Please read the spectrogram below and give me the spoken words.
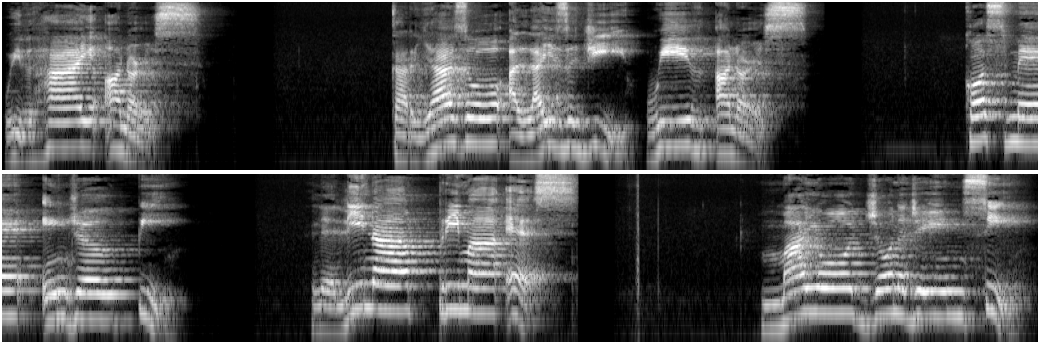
with high honors. Carriazo Eliza G. with honors. Cosme Angel P. Lelina Prima S. Mayo Jonah Jane C.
